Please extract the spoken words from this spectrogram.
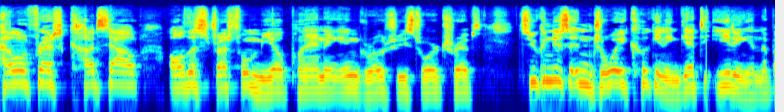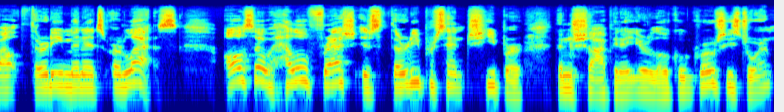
HelloFresh cuts out all the stressful meal planning and grocery store trips so you can just enjoy cooking and get to eating in about 30 minutes or less. Also, HelloFresh is 30% cheaper than shopping at your local grocery store. And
